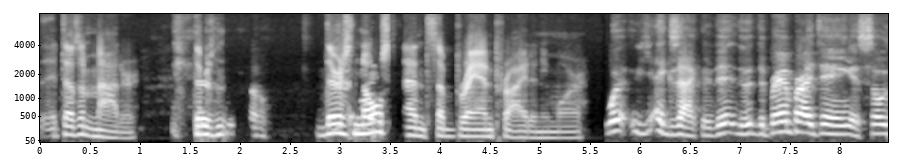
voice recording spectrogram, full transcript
it doesn't matter. There's Oh. There's no sense of brand pride anymore. What exactly? The, the the brand pride thing is so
